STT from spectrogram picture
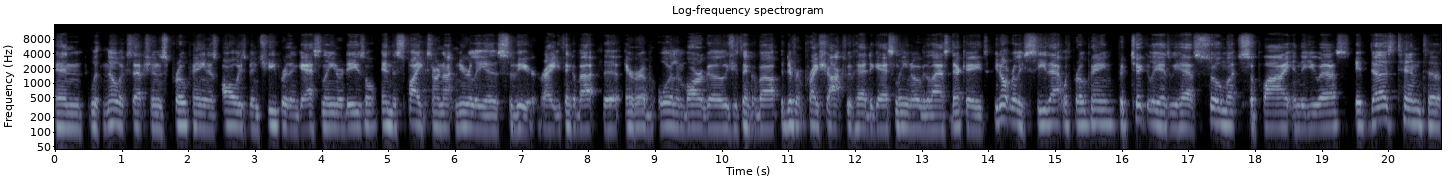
and with no exceptions, propane has always been cheaper than gasoline or diesel, and the spikes are not nearly as severe, right? You think about the Arab oil embargoes, you think about the different price shocks we've had to gasoline over the last decades. You don't really see that with propane, particularly as we have so much supply in the US. It does tend tend to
